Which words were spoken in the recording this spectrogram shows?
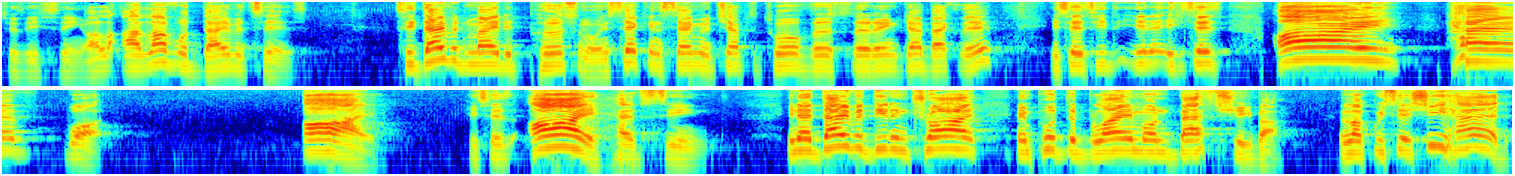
to this thing. I, I love what David says. See, David made it personal. In 2 Samuel chapter 12, verse 13, go back there. He says, he, you know, he says, I have what? I. He says, I have sinned. You know, David didn't try and put the blame on Bathsheba. And like we said, she had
